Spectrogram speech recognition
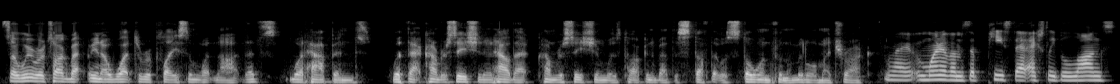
So we were talking about, you know, what to replace and what not. That's what happened with that conversation and how that conversation was talking about the stuff that was stolen from the middle of my truck. right. And one of them is a piece that actually belongs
